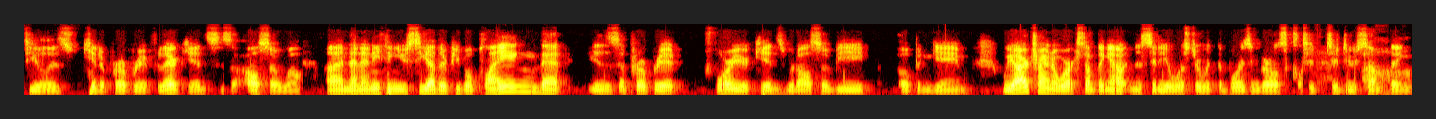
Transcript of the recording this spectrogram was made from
feel is kid appropriate for their kids is also well. uh, and then anything you see other people playing that is appropriate for your kids would also be open game. We are trying to work something out in the city of Worcester with the Boys and Girls Club to, to do something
